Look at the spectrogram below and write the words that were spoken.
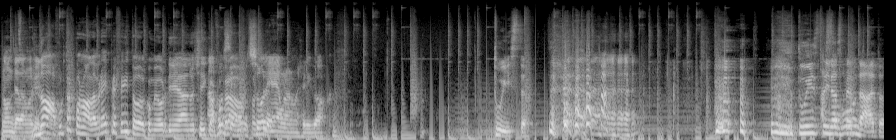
non della noce di No, purtroppo no, l'avrei preferito come ordine della noce di Ah, cocco, forse però il sole è una noce di cocco. twist. twist inaspettato.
